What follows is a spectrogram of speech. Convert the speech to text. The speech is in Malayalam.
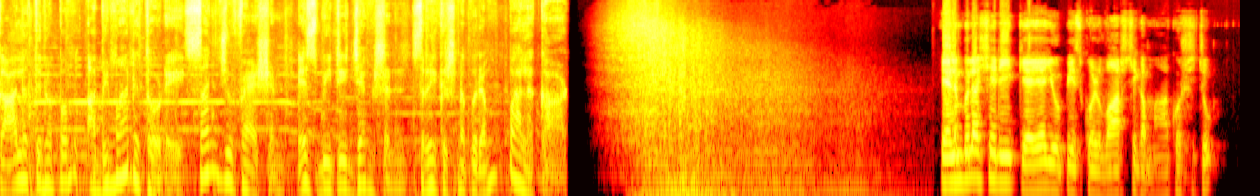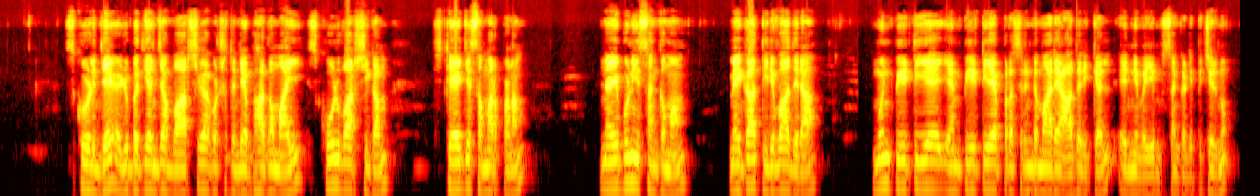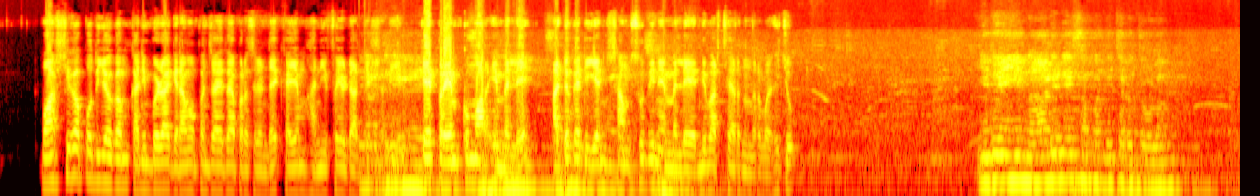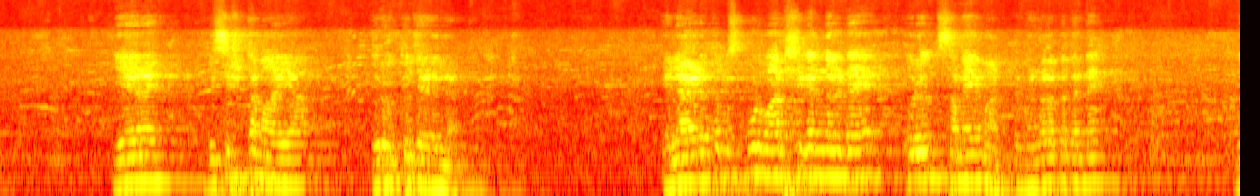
കാലത്തിനൊപ്പം അഭിമാനത്തോടെ Sanju fashion S B T junction Sreekrishnapuram Palakkad. Elampulassery K A U P school വാർഷികം ആഘോഷിച്ചു. സ്കൂളിന്റെ എഴുപത്തിയഞ്ചാം വാർഷികാഘോഷത്തിന്റെ ഭാഗമായി സ്കൂൾ വാർഷികം സ്റ്റേജ് സമർപ്പണം നൈപുണി സംഗമം മെഗാ തിരുവാതിര മുൻ P T A M P T A പ്രസിഡന്റുമാരെ ആദരിക്കൽ എന്നിവയും സംഘടിപ്പിച്ചിരുന്നു. വാർഷിക പൊതുയോഗം കരിമ്പുഴ ഗ്രാമപഞ്ചായത്ത് പ്രസിഡന്റ് കെ എം ഹനീഫയുടെ അധ്യക്ഷതയിൽ K Premkumar M L A advocate N Shamsuddeen M L A എന്നിവർ ചേർന്ന് നിർവഹിച്ചു. ഇത് ഈ നാടിനെ സംബന്ധിച്ചിടത്തോളം ഏറെ വിശിഷ്ടമായ ഒരു ഒത്തുചേരലാണ്. എല്ലായിടത്തും സ്കൂൾ വാർഷികങ്ങളുടെ ഒരു സമയമാണ്. ഞങ്ങളൊക്കെ തന്നെ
